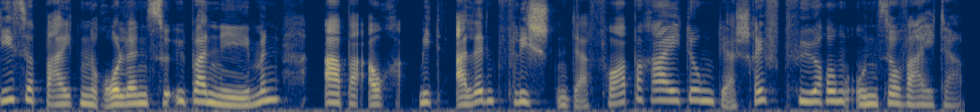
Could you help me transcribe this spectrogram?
diese beiden Rollen zu übernehmen, aber auch mit allen Pflichten der Vorbereitung, der Schriftführung und so weiter.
